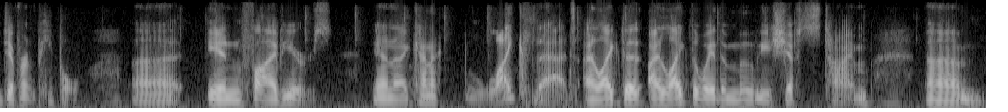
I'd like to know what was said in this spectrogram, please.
different people uh, in five years, and I kind of like that. I like the I like the way the movie shifts time, um,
